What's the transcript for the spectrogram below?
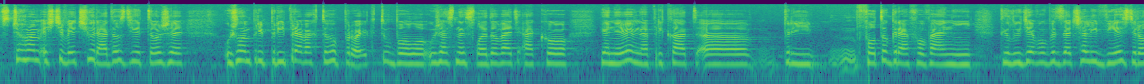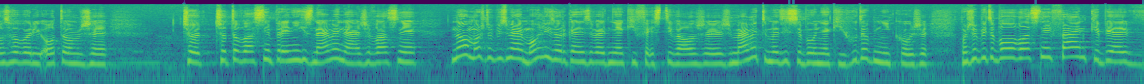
z čoho mám ešte väčšiu radosť je to, že už len pri prípravách toho projektu bolo úžasné sledovať, ako, ja neviem, napríklad uh, pri fotografovaní tí ľudia vôbec začali viesť rozhovory o tom, že čo, čo to vlastne pre nich znamená, že vlastne no možno by sme aj mohli zorganizovať nejaký festival, že, že máme tu medzi sebou nejakých hudobníkov, že možno by to bolo vlastne fajn, keby aj v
